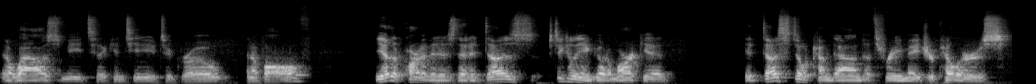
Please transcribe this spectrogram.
it allows me to continue to grow and evolve. The other part of it is that it does, particularly in go to market, it does still come down to three major pillars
